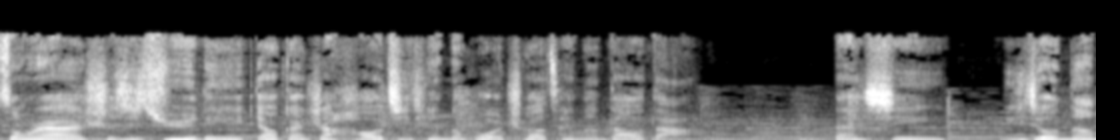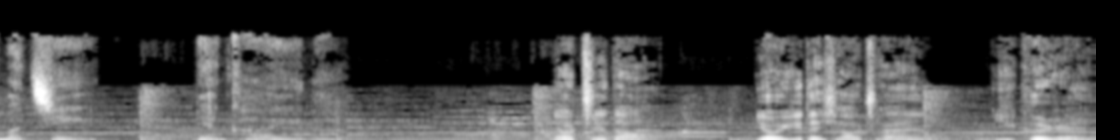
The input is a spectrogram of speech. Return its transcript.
纵然实际距离要赶上好几天的火车才能到达，但心依旧那么近，便可以了。要知道，友谊的小船。一个人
